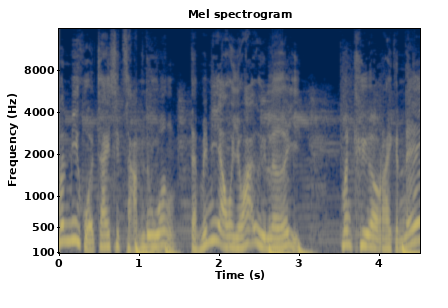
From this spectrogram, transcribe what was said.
มันมีหัวใจ 13 ดวง แต่ไม่มีอวัยวะอื่นเลย มันคืออะไรกันแน่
